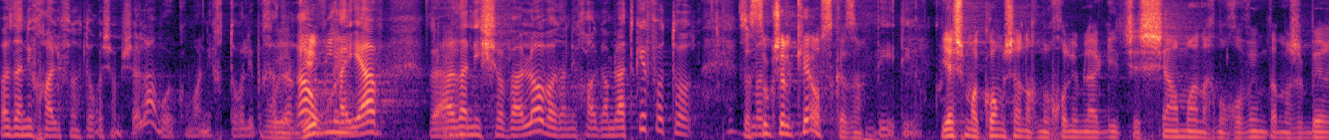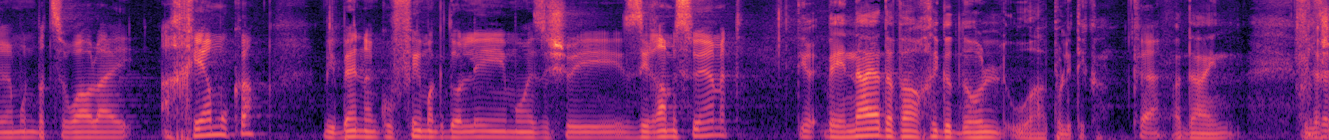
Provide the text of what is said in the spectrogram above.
ואז אני יכולה לפנות לראש הממשלה, והוא כמובן יכתוב לי בחזרה, הוא, הוא חייב, ואז כן. אני שווה לו, ואז אני יכולה גם להתקיף אותו. זה סוג של כאוס כזה. בדיוק. יש מקום שאנחנו יכולים להגיד ששם אנחנו חווים את המשבר אמון בצורה אולי הכי עמוקה, מבין הגופים הגדולים או איזושהי זירה מסוימת? תראה, בעיניי הדבר הכי גדול הוא הפוליטיקה. כן. עדיין. זה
